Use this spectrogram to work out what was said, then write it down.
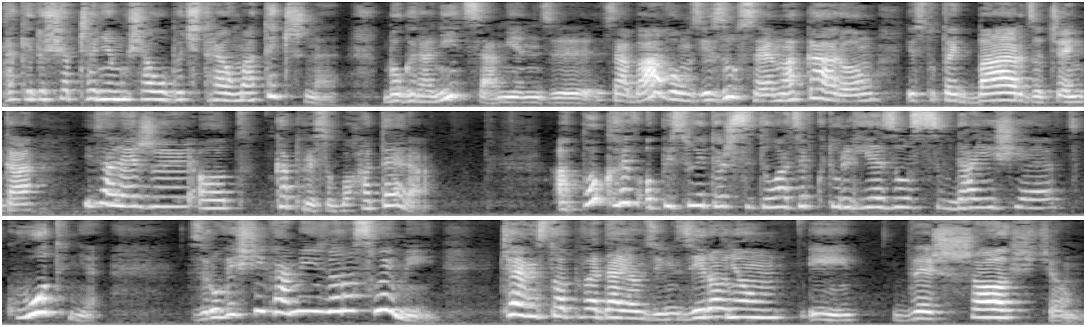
takie doświadczenie musiało być traumatyczne, bo granica między zabawą z Jezusem a karą jest tutaj bardzo cienka i zależy od kaprysu bohatera. Apokryf opisuje też sytuacje, w których Jezus wdaje się w kłótnie z rówieśnikami i dorosłymi, często opowiadając im z ironią i wyższością.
